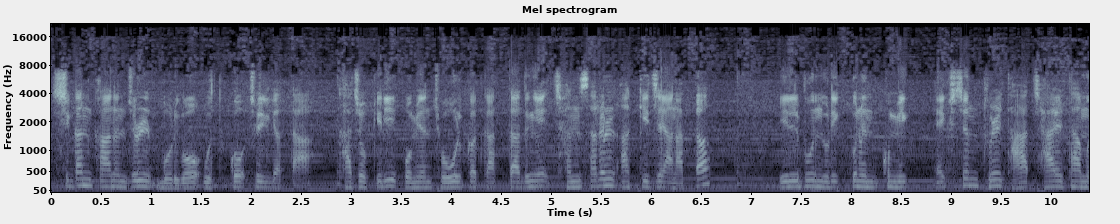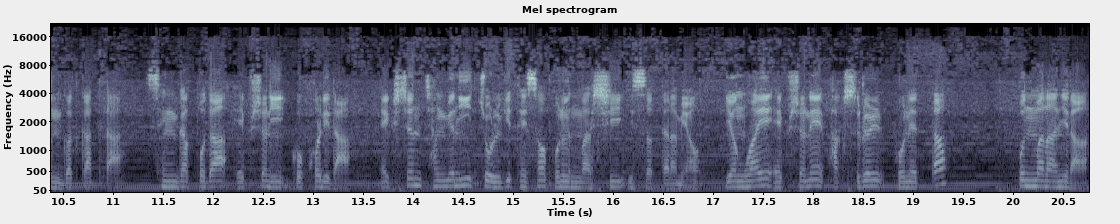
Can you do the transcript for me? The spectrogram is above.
시간 가는 줄 모르고 웃고 즐겼다. 가족끼리 보면 좋을 것 같다 등의 찬사를 아끼지 않았다. 일부 누리꾼은 코믹, 액션 둘 다 잘 담은 것 같다. 생각보다 액션이 고퀄이다. 액션 장면이 쫄깃해서 보는 맛이 있었다라며 영화의 액션에 박수를 보냈다. 뿐만 아니라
